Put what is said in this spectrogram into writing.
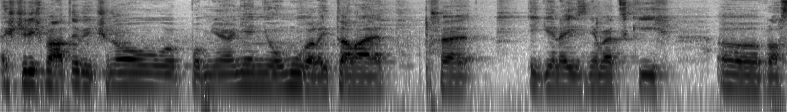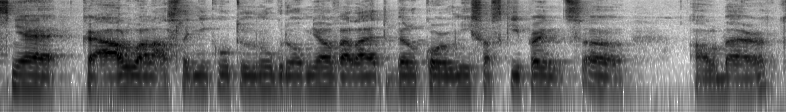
ještě když máte většinou poměrně ňoumu velitele, pře jediný z německých uh, vlastně králů a následníků trůnu, kdo měl velet, byl korunní saský princ uh, Albert.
